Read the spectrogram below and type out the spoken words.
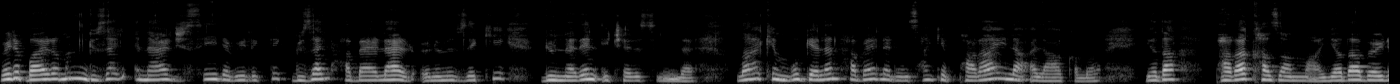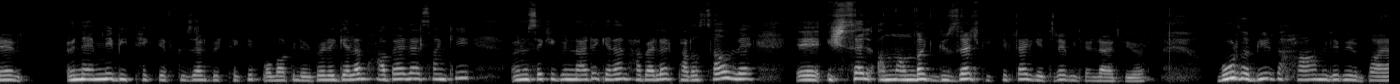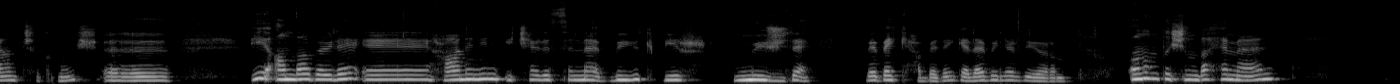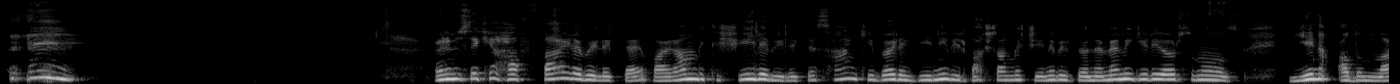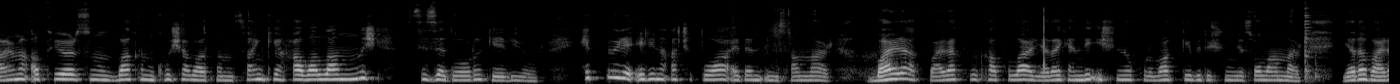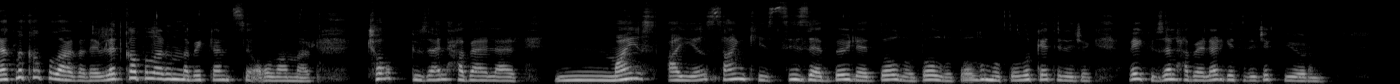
Böyle bayramın güzel enerjisiyle birlikte güzel haberler önümüzdeki günlerin içerisinde. Lakin bu gelen haberlerin sanki parayla alakalı ya da para kazanma ya da böyle önemli bir teklif, güzel bir teklif olabilir. Böyle gelen haberler sanki önümüzdeki günlerde gelen haberler parasal ve e, işsel anlamda güzel teklifler getirebilirler diyor. Burada bir de hamile bir bayan çıkmış. Ee, bir anda böyle e, hanenin içerisine büyük bir müjde, bebek haberi gelebilir diyorum. Onun dışında hemen Önümüzdeki hafta ile birlikte, bayram bitişiyle birlikte sanki böyle yeni bir başlangıç, yeni bir döneme mi giriyorsunuz? Yeni adımlar mı atıyorsunuz? Bakın kuşa bakın sanki havalanmış size doğru geliyor. Hep böyle elini açıp dua eden insanlar, bayrak, bayraklı kapılar ya da kendi işini kurmak gibi düşüncesi olanlar ya da bayraklı kapılarda, devlet kapılarında beklentisi olanlar çok güzel haberler. Mayıs ayı sanki size böyle dolu dolu dolu mutluluk getirecek ve güzel haberler getirecek diyorum.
